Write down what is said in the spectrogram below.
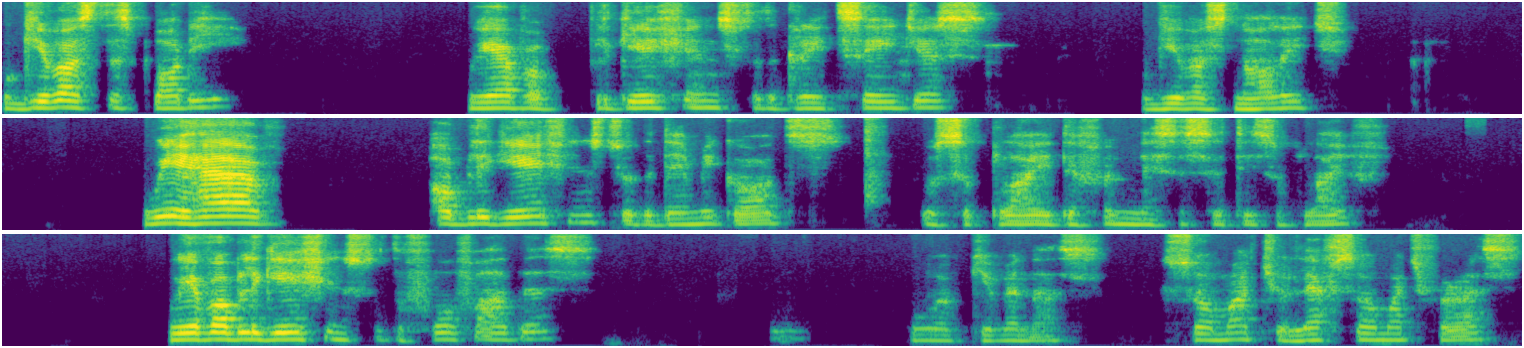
who give us this body. We have obligations to the great sages who give us knowledge. We have obligations to the demigods who supply different necessities of life. We have obligations to the forefathers who have given us so much, who left so much for us.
